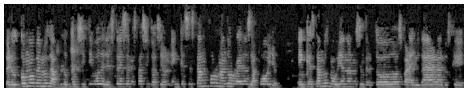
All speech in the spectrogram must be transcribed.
pero ¿cómo vemos lo positivo del estrés en esta situación? En que se están formando redes de apoyo, en que estamos moviéndonos entre todos para ayudar a los que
